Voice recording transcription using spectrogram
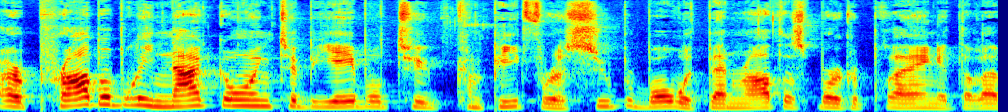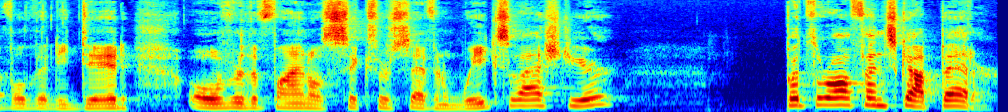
are probably not going to be able to compete for a Super Bowl with Ben Roethlisberger playing at the level that he did over the final six or seven weeks last year. But their offense got better,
